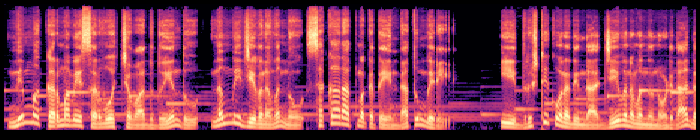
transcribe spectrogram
ನಿಮ್ಮ ಕರ್ಮವೇ ಸರ್ವೋಚ್ಚವಾದುದು ಎಂದು ನಂಬಿ ಜೀವನವನ್ನು ಸಕಾರಾತ್ಮಕತೆಯಿಂದ ತುಂಬಿರಿ. ಈ ದೃಷ್ಟಿಕೋನದಿಂದ ಜೀವನವನ್ನು ನೋಡಿದಾಗ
